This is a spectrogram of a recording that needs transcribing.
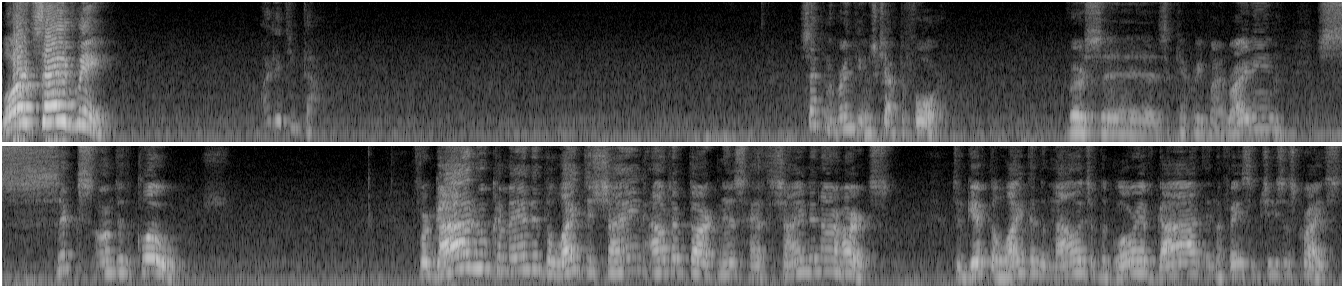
Lord, save me! Why did you doubt? Second Corinthians chapter 4, verses, I can't read my writing, 6 onto the close. For God, who commanded the light to shine out of darkness, hath shined in our hearts, to give the light of the knowledge of the glory of God in the face of Jesus Christ.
